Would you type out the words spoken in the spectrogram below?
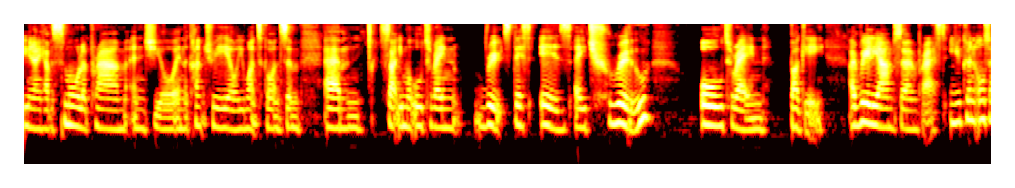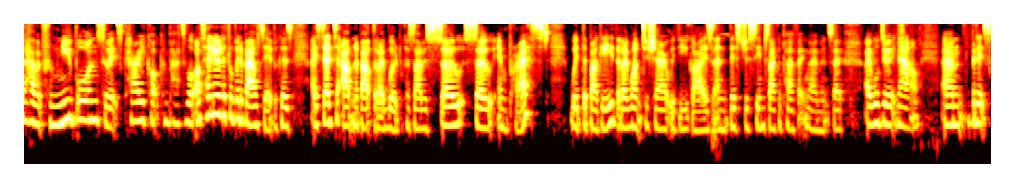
you know you have a smaller pram and you're in the country or you want to go on some um, slightly more all-terrain routes this is a true all-terrain buggy I really am so impressed. You can also have it from newborn, so it's carry cot compatible. I'll tell you a little bit about it because I said to Out and About that I would because I was so, so impressed with the buggy that I want to share it with you guys. And this just seems like a perfect moment. So I will do it now. Um, but it's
